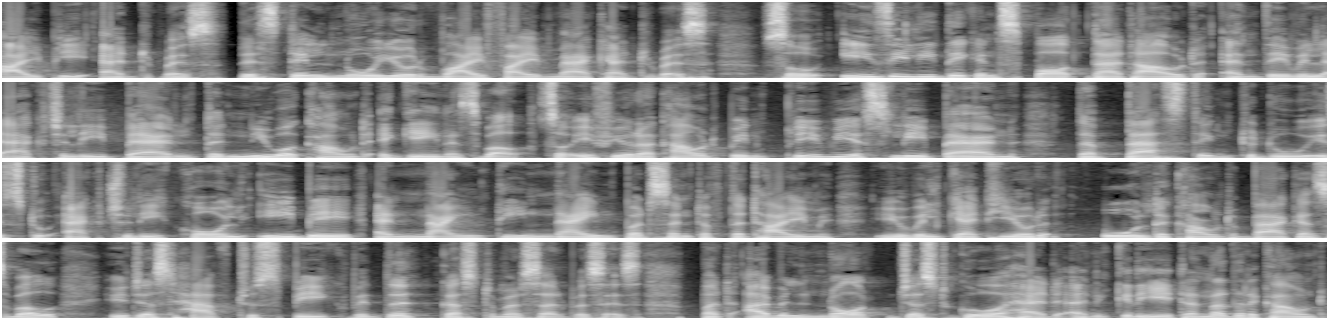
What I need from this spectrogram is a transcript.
IP address. They still know your Wi-Fi MAC address. So easily they can spot that out and they will actually ban the new account again as well. So if your account been previously banned, the best thing to do is to actually call eBay and 99% of the time you will get your old account back as well. You just have to speak with the customer services. But I will not just go ahead and create another account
